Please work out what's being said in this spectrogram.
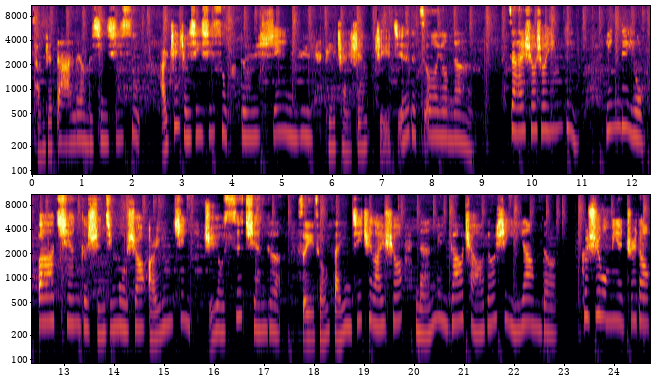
藏着大量的性激素。而这种性激素对于性欲可以产生直接的作用呢。再来说说阴蒂，阴蒂有八千个神经末梢，而阴茎只有四千个，所以从反应机制来说，男女高潮都是一样的。可是我们也知道，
